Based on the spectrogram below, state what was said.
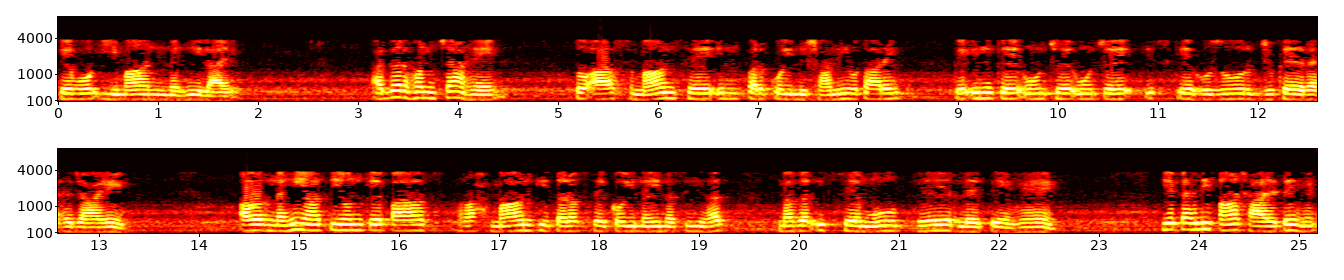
کہ وہ ایمان نہیں لائے۔ اگر ہم چاہیں تو آسمان سے ان پر کوئی نشانی اتاریں۔ کہ ان کے اونچے اونچے اس کے حضور جھکے رہ جائیں اور نہیں آتی ان کے پاس رحمان کی طرف سے کوئی نئی نصیحت، مگر اس سے منہ پھیر لیتے ہیں۔ یہ پہلی پانچ آیتیں ہیں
